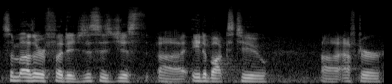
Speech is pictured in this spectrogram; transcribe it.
some other footage. This is just uh, AdaBox 2 uh, after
